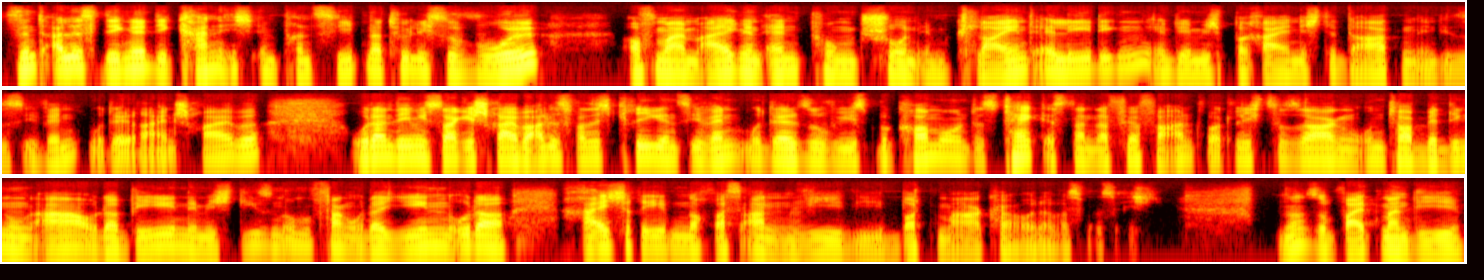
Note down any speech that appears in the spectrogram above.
sind alles Dinge, die kann ich im Prinzip natürlich sowohl auf meinem eigenen Endpunkt schon im Client erledigen, indem ich bereinigte Daten in dieses Eventmodell reinschreibe oder indem ich sage, ich schreibe alles, was ich kriege, ins Eventmodell, so wie ich es bekomme und das Tag ist dann dafür verantwortlich zu sagen, unter Bedingung A oder B nehme ich diesen Umfang oder jenen oder reichere eben noch was an, wie, wie Botmarker oder was weiß ich. Ne, soweit man die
